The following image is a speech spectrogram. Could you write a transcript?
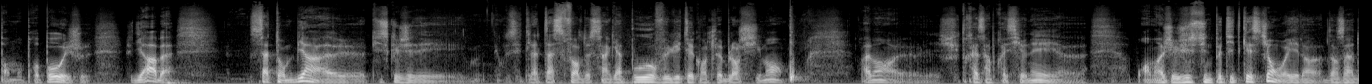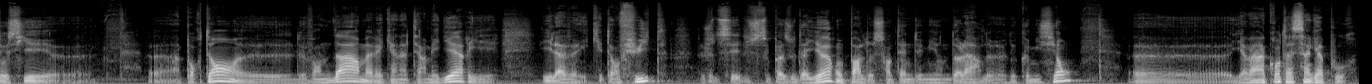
pas mon propos. Et je, je dis ah ben, ça tombe bien puisque j'ai, vous êtes la task force de Singapour, vu lutter contre le blanchiment. Vraiment, je suis très impressionné. bon, moi, j'ai juste une petite question. Vous voyez, dans, un dossier euh, important euh, de vente d'armes avec un intermédiaire il, qui est en fuite. Je ne sais, pas où d'ailleurs. On parle de centaines de millions de dollars de, de commission. Euh, il y avait un compte à Singapour.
